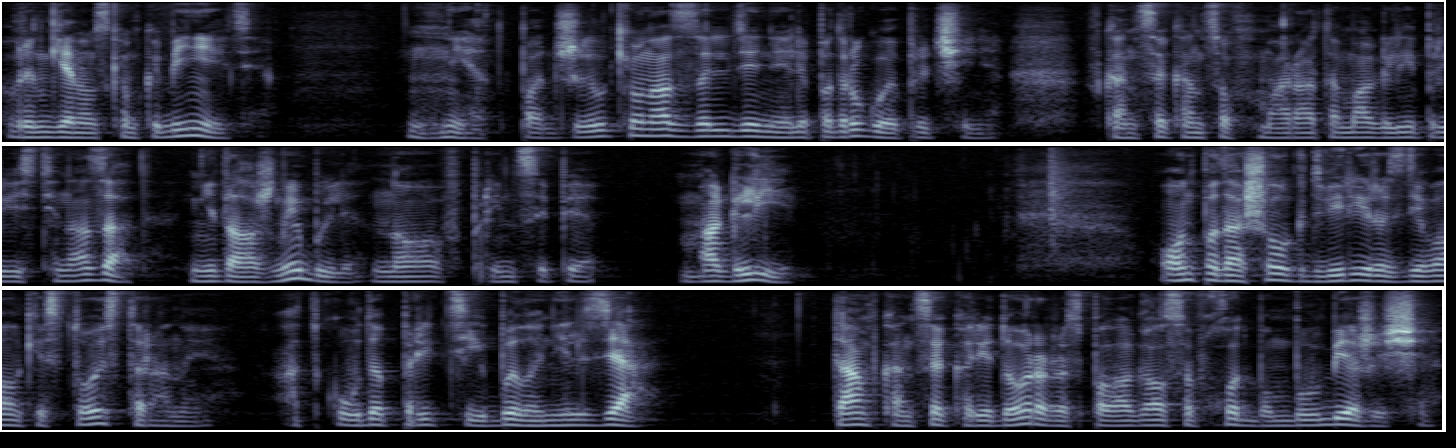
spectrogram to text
в рентгеновском кабинете. Нет, поджилки у нас заледенели по другой причине. В конце концов, Марата могли привести назад. Не должны были, но, в принципе, могли. Он подошел к двери раздевалки с той стороны, откуда прийти было нельзя. Там в конце коридора располагался вход бомбоубежища,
